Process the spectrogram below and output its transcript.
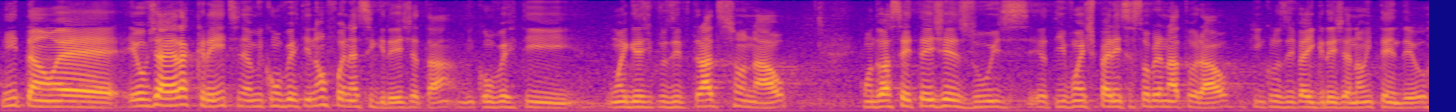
Então, é, eu já era crente, né? eu me converti, não foi nessa igreja, tá? Me converti uma igreja, inclusive, tradicional. Quando eu aceitei Jesus, eu tive uma experiência sobrenatural, que inclusive a igreja não entendeu.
